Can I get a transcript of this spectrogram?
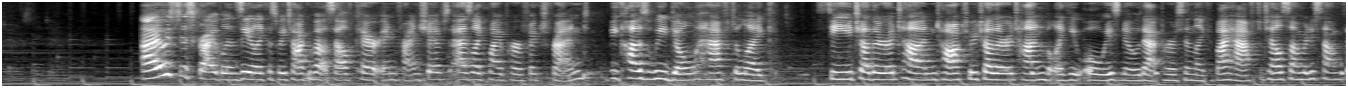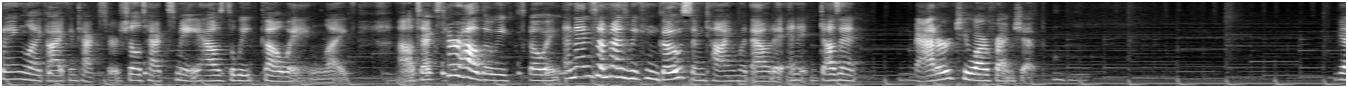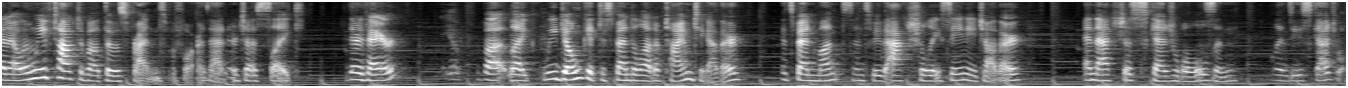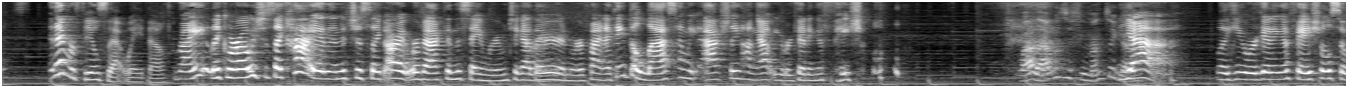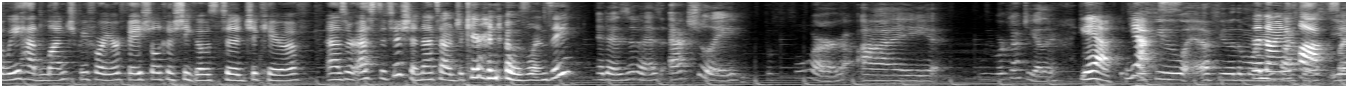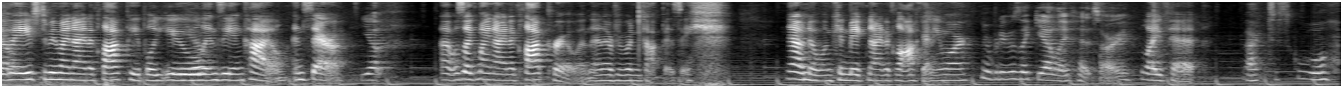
I. I always describe Lyndsey, like, as we talk about self care in friendships, as like my perfect friend because we don't have to like see each other a ton, talk to each other a ton, but like you always know that person. Like, if I have to tell somebody something, like, I can text her. She'll text me, How's the week going? Like, I'll text her how the week's going. And then sometimes we can go some time without it, and it doesn't matter to our friendship. Mm-hmm. You know, and we've talked about those friends before that are just like, they're there Yep. But like we don't get to spend a lot of time together. It's been months since we've actually seen each other. And that's just schedules and Lyndsey's schedules. It never feels that way though. Right? Like we're always just like hi and then it's just like all right, we're back in the same room together and we're fine. I think the last time we actually hung out, you were getting a facial. Wow, that was a few months ago. yeah. Like you were getting a facial, so we had lunch before your facial because she goes to Jakira as her esthetician. That's how Jakira knows Lyndsey. It is, it is. Actually, before I we worked out together. Yeah. yeah. A few a few of the morning. the nine o'clock. o'clocks. Like they used to be my nine o'clock people. You, Yep. Lyndsey, and Kyle, and Sarah. Yep. That was like my nine o'clock crew, and then everyone got busy. now no one can make nine o'clock anymore. Everybody was like, "Yeah, life hit. Sorry." Life hit. Back to school.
